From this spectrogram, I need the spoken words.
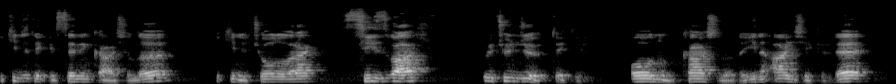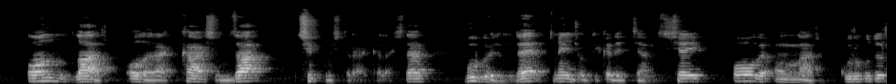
İkinci tekil senin karşılığı ikinci çoğul olarak siz var. Üçüncü tekil o'nun karşılığı da yine aynı şekilde onlar olarak karşımıza çıkmıştır arkadaşlar. Bu bölümde en çok dikkat edeceğimiz şey o ve onlar grubudur.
